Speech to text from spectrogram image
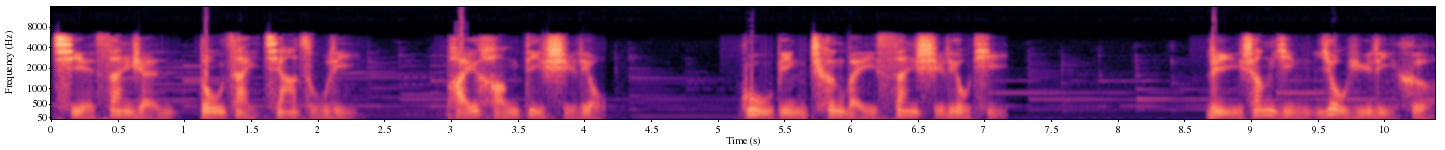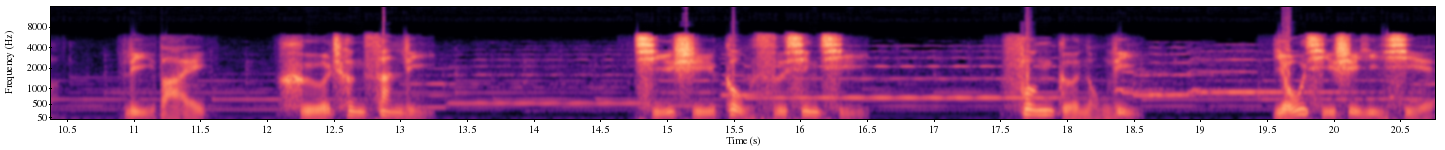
且三人都在家族里排行第十六，故并称为三十六体。李商隐又与李贺、李白合称三李，其诗构思新奇，风格浓丽。尤其是一些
